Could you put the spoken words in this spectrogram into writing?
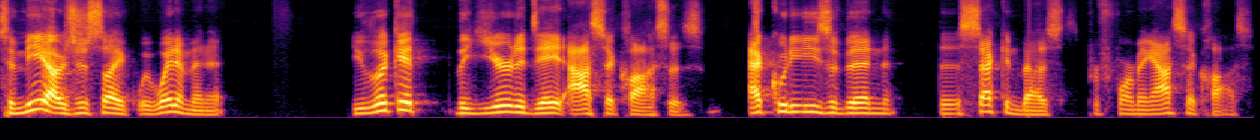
to me, I was just like, wait, wait a minute. You look at the year to date asset classes, equities have been the second best performing asset class.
